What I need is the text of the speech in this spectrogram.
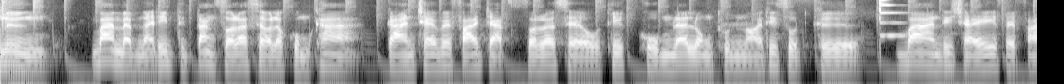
1. บ้านแบบไหนที่ติดตั้งโซลาเซลล์และคุ้มค่า การใช้ไฟฟ้าจากโซลาเซลล์ที่คุ้มและลงทุนน้อยที่สุดคือ บ้านที่ใช้ไฟฟ้า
